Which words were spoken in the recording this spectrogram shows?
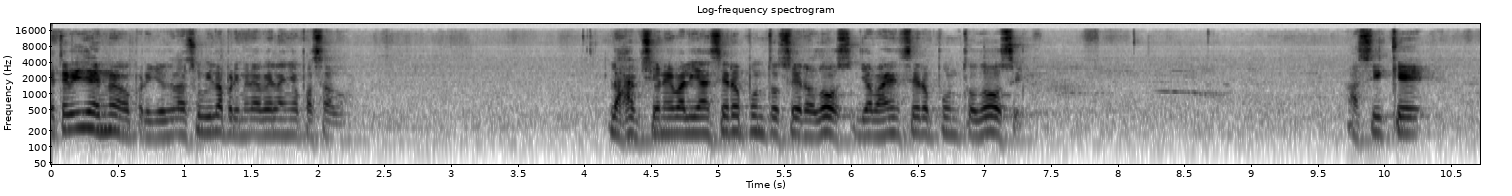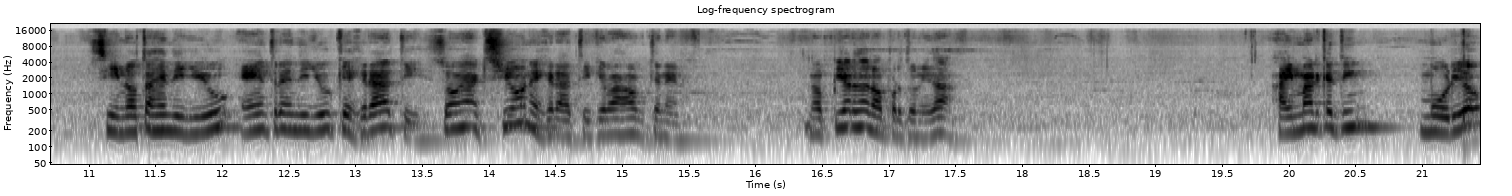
Este video es nuevo, pero yo la subí la primera vez el año pasado. Las acciones valían 0.02, ya van en 0.12. Así que si no estás en DU, entra en DU que es gratis. Son acciones gratis que vas a obtener. No pierdas la oportunidad. Hay marketing murió,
